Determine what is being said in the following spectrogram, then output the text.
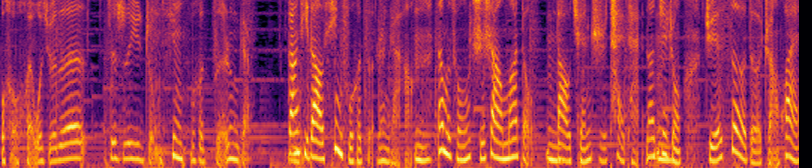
不后悔。我觉得这是一种幸福和责任感。刚提到幸福和责任感啊，嗯，那么从时尚 model 到全职太太，那这种角色的转换，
